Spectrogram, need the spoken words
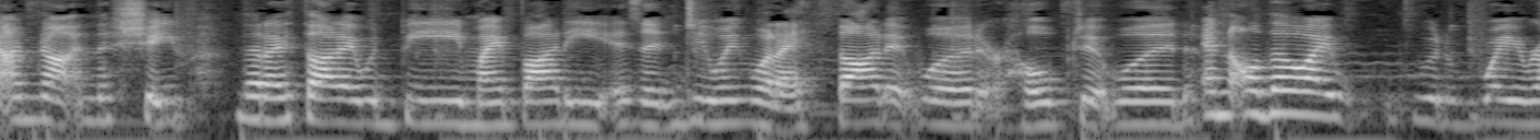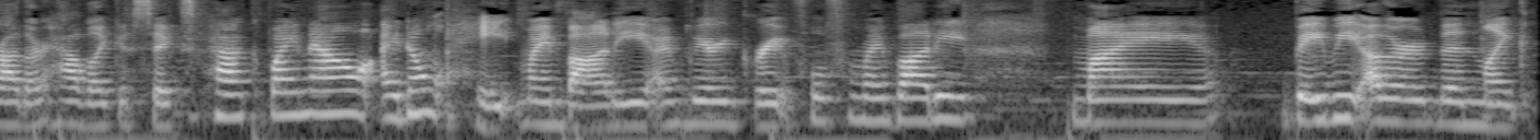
I'm not in the shape that I thought I would be. My body isn't doing what I thought it would or hoped it would. And although I would way rather have like a six pack by now. I don't hate my body. I'm very grateful for my body. My baby other than like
